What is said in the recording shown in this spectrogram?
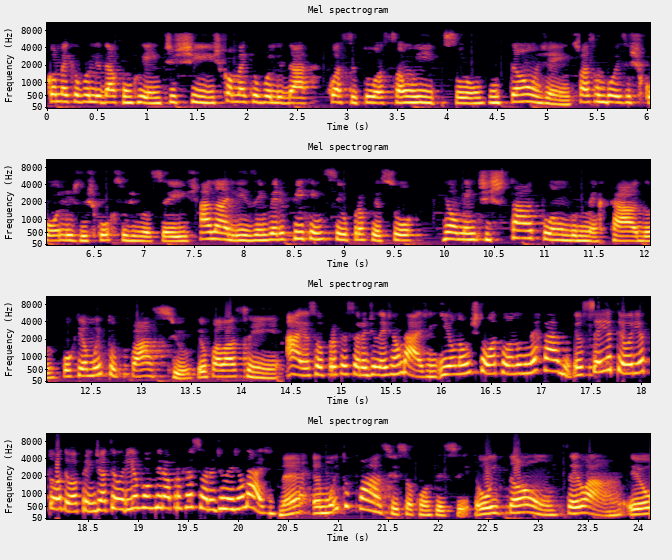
como é que eu vou lidar com o cliente X, como é que eu vou lidar com a situação Y. Então, gente, façam boas escolhas dos cursos de vocês, analisem, verifiquem se o professor realmente está atuando no mercado, porque é muito fácil eu falar assim: Ah, eu sou professora de legendagem e eu não estou atuando no mercado. Eu sei a teoria toda, eu aprendi a teoria, vou virar professora de legendagem. né? É muito fácil isso acontecer. Ou então, sei lá, eu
